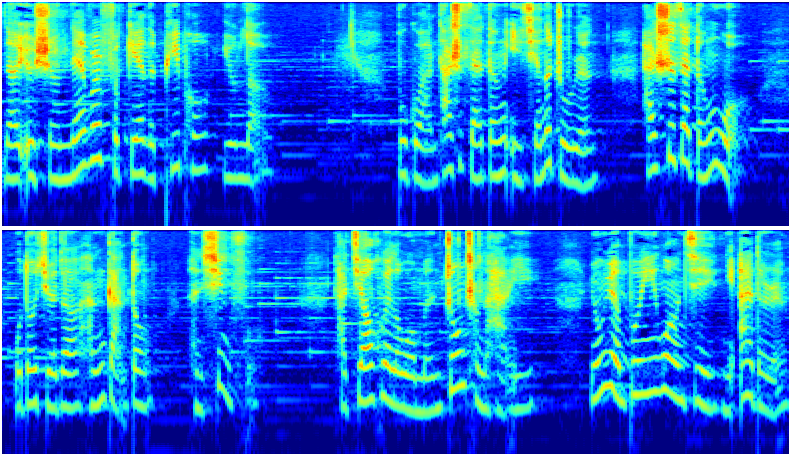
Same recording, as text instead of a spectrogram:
that you should never forget the people you love. 不管他是在等以前的主人，还是在等我，我都觉得很感动，很幸福。他教会了我们忠诚的含义，永远不应忘记你爱的人。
